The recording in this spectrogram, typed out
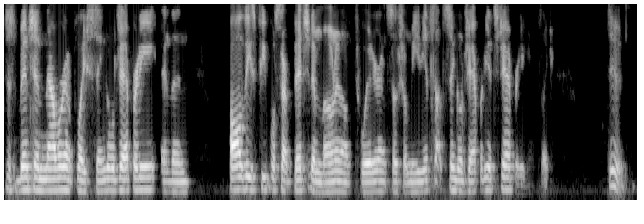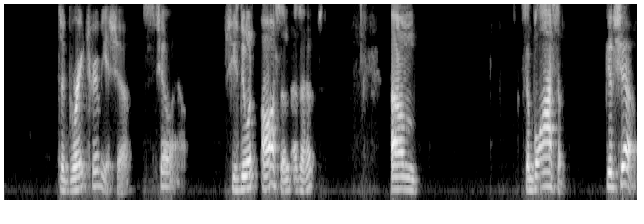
just mentioned now we're going to play single Jeopardy and then all these people start bitching and moaning on Twitter and social media, it's not single Jeopardy, it's Jeopardy. It's like, dude, it's a great trivia show. Just chill out. She's doing awesome as a host. Um, so Blossom, good show.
